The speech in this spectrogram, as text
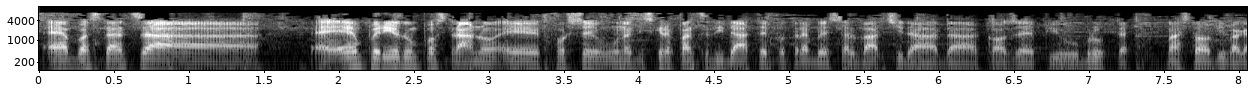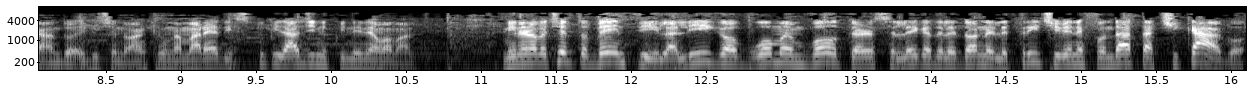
è abbastanza. È un periodo un po' strano e forse una discrepanza di date potrebbe salvarci da, da cose più brutte. Ma sto divagando e dicendo anche una marea di stupidaggini, quindi andiamo avanti. 1920 la League of Women Voters, Lega delle Donne Elettrici, viene fondata a Chicago.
